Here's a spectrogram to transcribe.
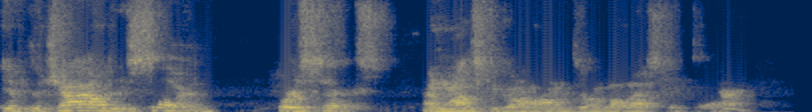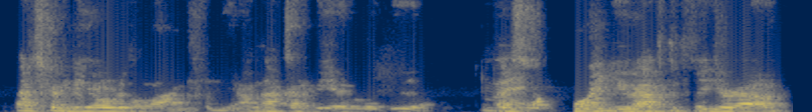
if the child is seven or six and wants to go home to a molesting parent, that's going to be over the line for me. I'm not going to be able to do that. At some point, you have to figure out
